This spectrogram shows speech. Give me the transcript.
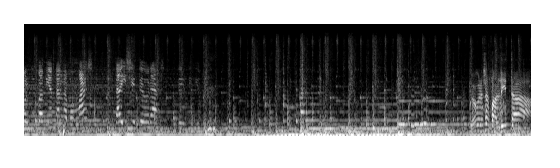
por culpa mía tardamos más, está ahí siete horas de vídeo. Cuidado con esa faldita.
